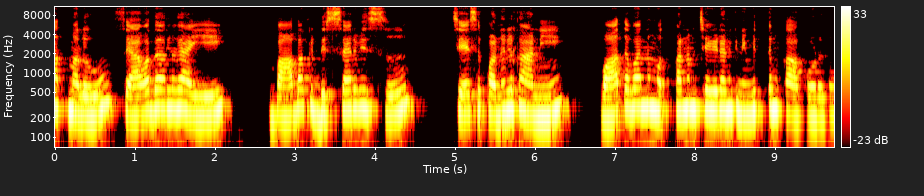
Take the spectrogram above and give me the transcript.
ఆత్మలు సేవదారులుగా అయ్యి బాబాకి డిస్సర్వీస్ చేసే పనులు కానీ వాతావరణం ఉత్పన్నం చేయడానికి నిమిత్తం కాకూడదు.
